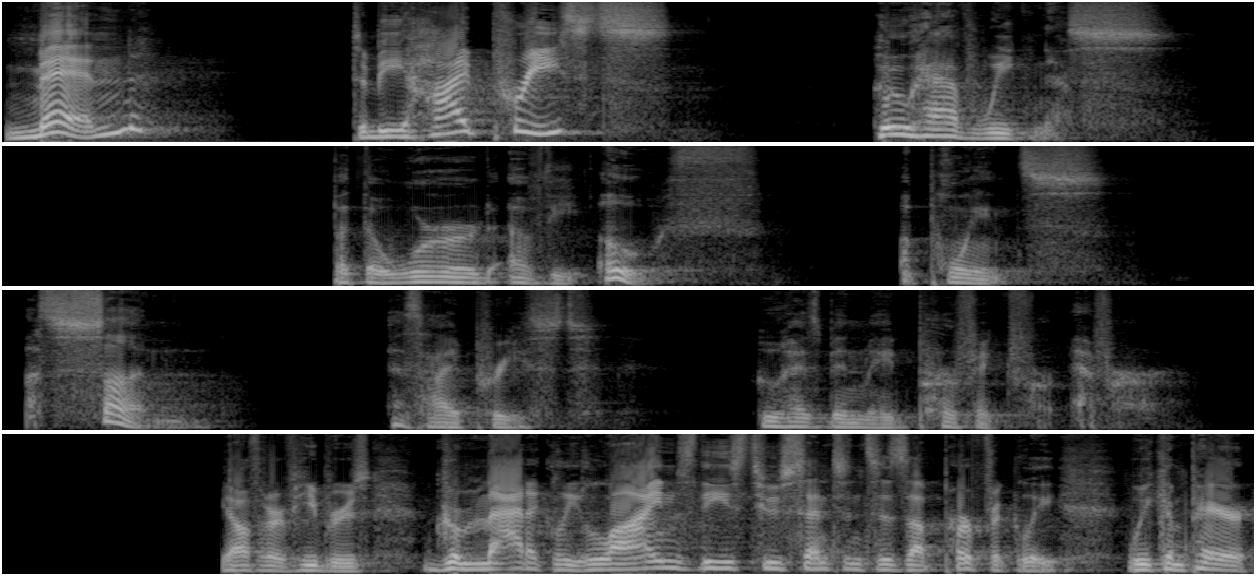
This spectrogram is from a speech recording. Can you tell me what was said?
men to be high priests who have weakness. But the word of the oath appoints a son as high priest who has been made perfect forever. The author of Hebrews grammatically lines these two sentences up perfectly. We compare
